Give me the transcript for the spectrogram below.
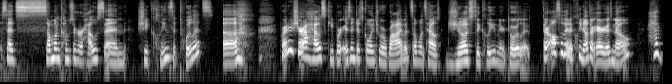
said someone comes to her house and she cleans the toilets. Uh, pretty sure a housekeeper isn't just going to arrive at someone's house just to clean their toilet. They're also there to clean other areas, no? How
